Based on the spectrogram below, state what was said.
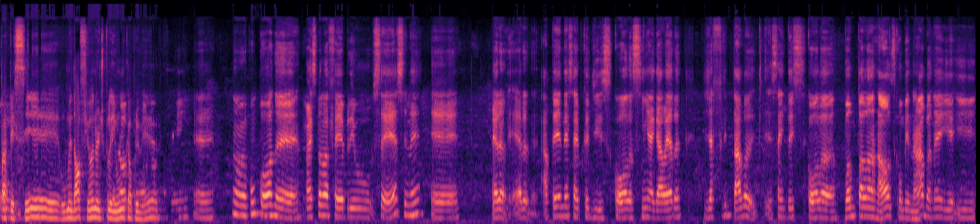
para PC, o Medal of Honor de Play Medal 1, que é o primeiro. Também, é... Não, eu concordo, é mais pela febre o CS, né? É, era, era até nessa época de escola, assim, a galera já fritava saindo da escola, vamos pra Lan House, combinava, né? E, e,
